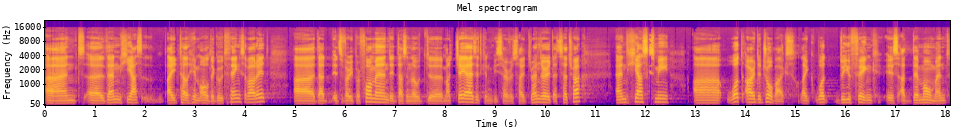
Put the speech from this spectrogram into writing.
And uh, then he asks, I tell him all the good things about it, uh, that it's very performant, it doesn't load much JS, it can be server-side rendered, etc. And he asks me, uh, what are the drawbacks? Like, what do you think is at the moment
